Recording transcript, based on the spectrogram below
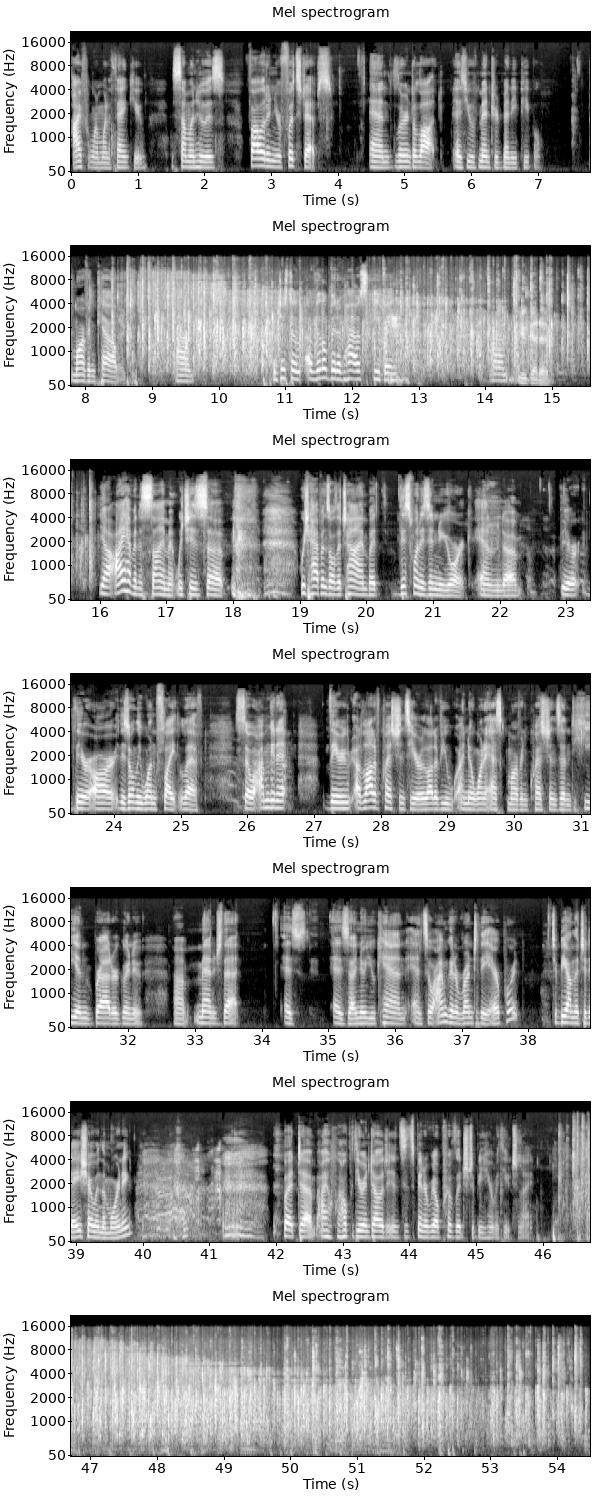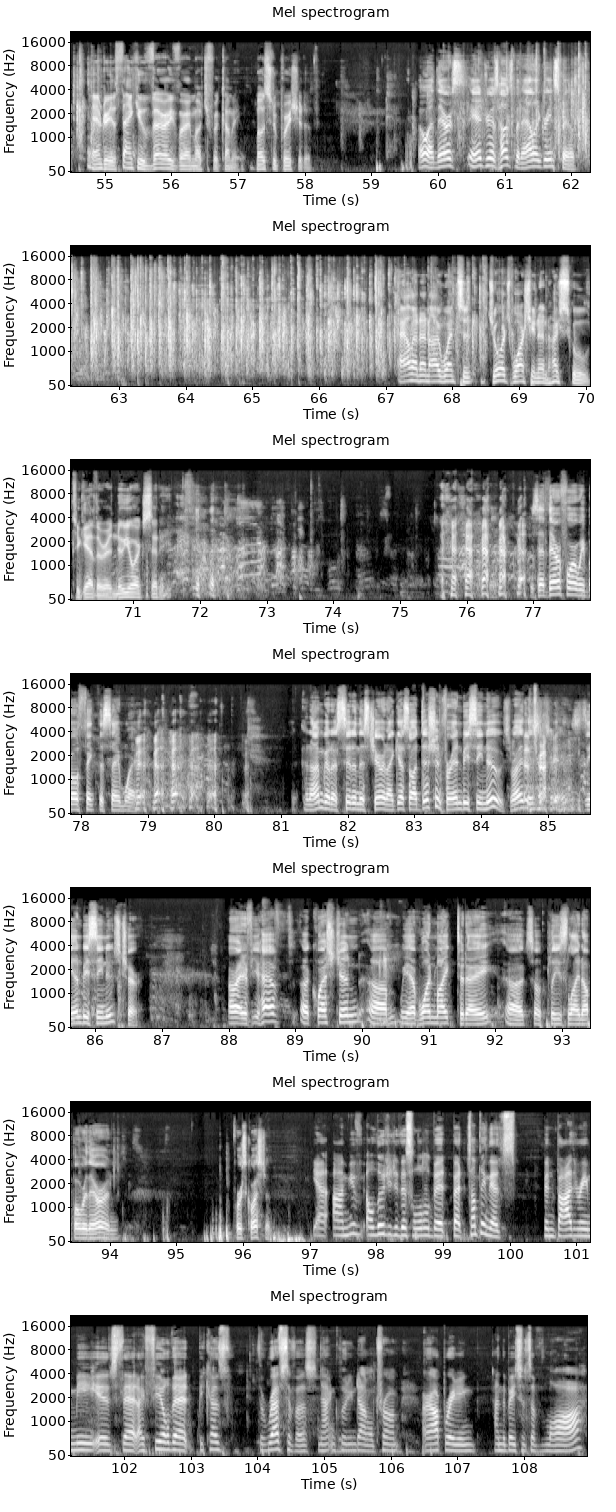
I for one want to thank you someone who has followed in your footsteps and learned a lot as you have mentored many people. Marvin Kalb. Um, and just a, a little bit of housekeeping. Um, you got to. Yeah, I have an assignment, which is uh, which happens all the time, but this one is in New York, and uh, there there are there's only one flight left, so I'm gonna. There are a lot of questions here. A lot of you I know want to ask Marvin questions, and he and Brad are going to uh, manage that as as I know you can. And so I'm going to run to the airport to be on the Today Show in the morning. But um, I hope with your indulgence, it's been a real privilege to be here with you tonight. Andrea, thank you very, very much for coming. Most appreciative. Oh, and there's Andrea's husband, Alan Greenspan. Alan and I went to George Washington High School together in New York City. he said, therefore, we both think the same way. and I'm going to sit in this chair and I guess audition for NBC News, right? This, is, this is, the NBC News chair. All right, if you have a question, um, we have one mic today, uh, so please line up over there and first question. Yeah, um, you've alluded to this a little bit, but something that's been bothering me is that I feel that because the rest of us, not including Donald Trump, are operating on the basis of law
